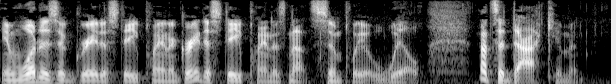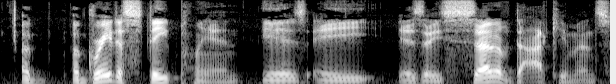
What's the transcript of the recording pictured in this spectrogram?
And what is a great estate plan? A great estate plan is not simply a will, that's a document. A, a great estate plan is a is a set of documents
